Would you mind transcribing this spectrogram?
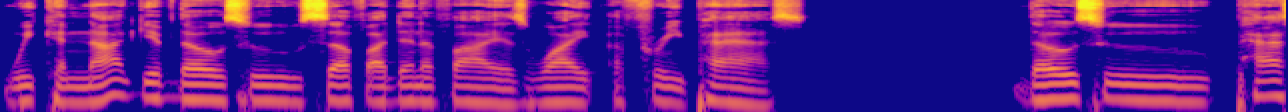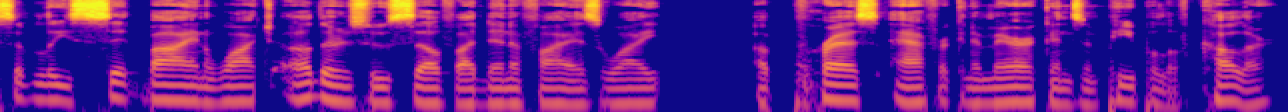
we cannot give those who self identify as white a free pass. Those who passively sit by and watch others who self identify as white oppress African Americans and people of color.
